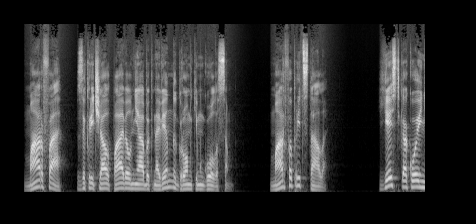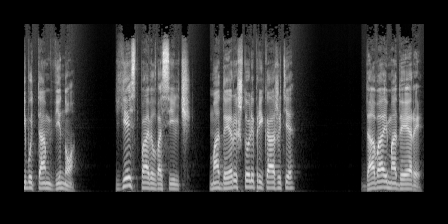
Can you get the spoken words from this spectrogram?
«Марфа!» – закричал Павел необыкновенно громким голосом. Марфа предстала. «Есть какое-нибудь там вино?» «Есть, Павел Васильевич. Мадеры, что ли, прикажете?» «Давай Мадеры!»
